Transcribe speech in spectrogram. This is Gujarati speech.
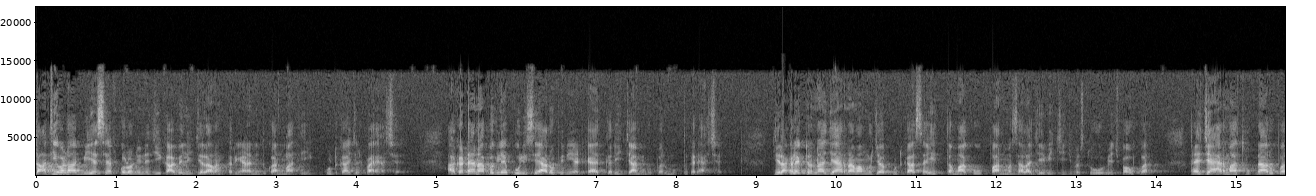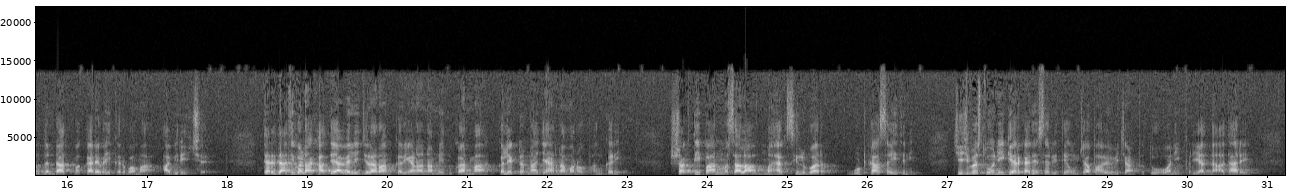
દાંતીવાડા બીએસએફ કોલોની નજીક આવેલી જલારામ કરિયાણાની દુકાનમાંથી ગુટકા ઝડપાયા છે. આ ઘટનાના પગલે પોલીસે આરોપીની અટકાયત કરી જામીન ઉપર મુક્ત કર્યા છે. જિલ્લા કલેક્ટરના જાહેરનામા મુજબ ગુટકા સહિત તમાકુ, પાન મસાલા જેવી ચીજવસ્તુઓ વેચવા ઉપર અને જાહેરમાં થૂંકનાર ઉપર દંડાત્મક કાર્યવાહી કરવામાં આવી રહી છે. ત્યારે દાંતીવાડા ખાતે આવેલી જલારામ કરિયાણા નામની દુકાનમાં કલેક્ટરના જાહેરનામાનો ભંગ કરી શક્તિપાન મસાલા, મહેક, સિલ્વર, ગુટકા સહિતની ચીજવસ્તુઓની ગેરકાયદેસર રીતે ઊંચા ભાવે વેચાણ થતું હોવાની ફરિયાદના આધારે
